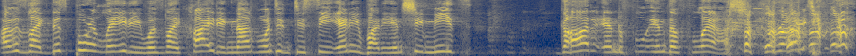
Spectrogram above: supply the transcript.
I was like, this poor lady was like hiding, not wanting to see anybody, and she meets God in, in the flesh, right?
